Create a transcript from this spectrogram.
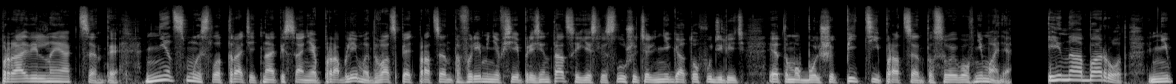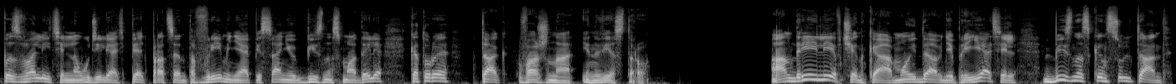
правильные акценты. Нет смысла тратить на описание проблемы 25% времени всей презентации, если слушатель не готов уделить этому больше 5% своего внимания. И наоборот, непозволительно уделять 5% времени описанию бизнес-модели, которая так важна инвестору. Андрей Левченко, мой давний приятель, бизнес-консультант,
